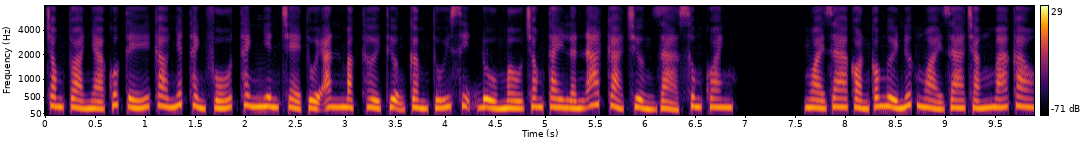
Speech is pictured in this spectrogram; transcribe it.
Trong tòa nhà quốc tế cao nhất thành phố thanh niên trẻ tuổi ăn mặc thời thượng cầm túi xịn đủ màu trong tay lấn át cả trưởng giả xung quanh. Ngoài ra còn có người nước ngoài da trắng má cao,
